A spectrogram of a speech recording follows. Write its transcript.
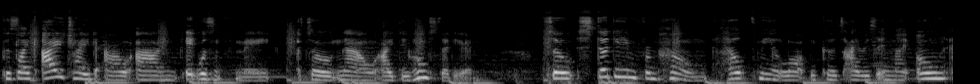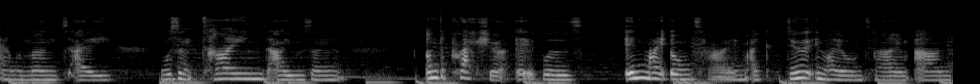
because like I tried it out and it wasn't for me so now I do home studying. So studying from home helped me a lot because I was in my own element. I wasn't timed I wasn't under pressure. It was in my own time I could do it in my own time and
